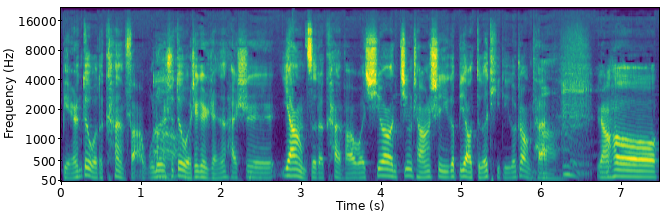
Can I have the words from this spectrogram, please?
别人对我的看法，无论是对我这个人还是样子的看法。我希望经常是一个比较得体的一个状态。啊，然后，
